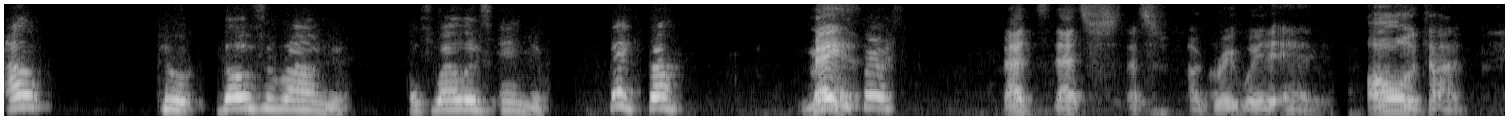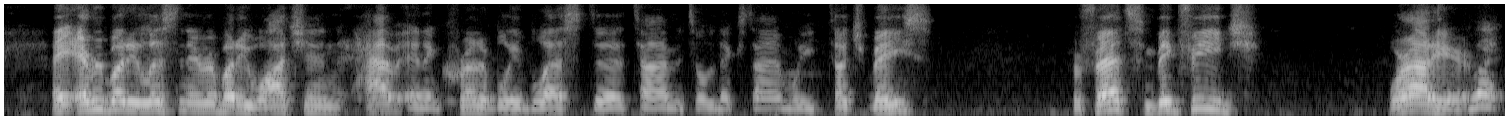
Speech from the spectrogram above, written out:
out to those around you as well as in you. Thanks, bro. Man, first. That's that's that's a great way to end all the time. Hey, everybody listening, everybody watching, have an incredibly blessed uh, time until the next time we touch base. For Fetz and Big Feej, we're out of here. What?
